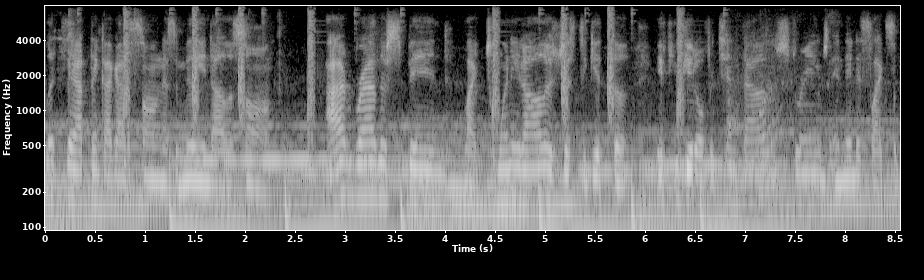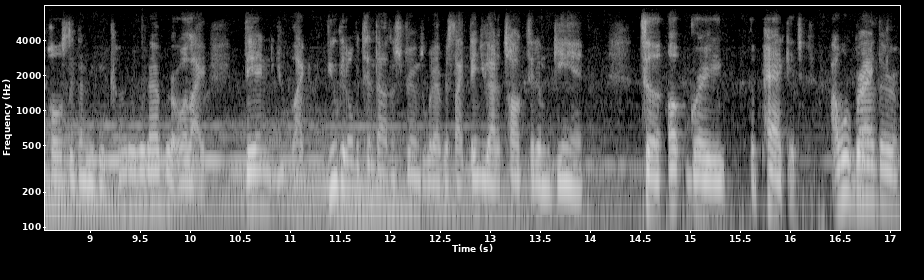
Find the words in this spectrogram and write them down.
let's say I think I got a song that's a million dollar song. I'd rather spend like twenty dollars just to get the if you get over ten thousand streams and then it's like supposedly gonna get cut or whatever, or like then you like if you get over ten thousand streams or whatever, it's like then you gotta talk to them again to upgrade the package. I would Right. rather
